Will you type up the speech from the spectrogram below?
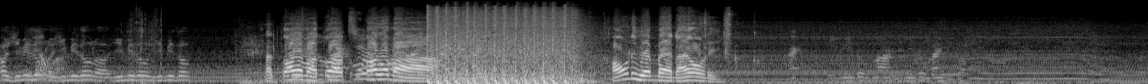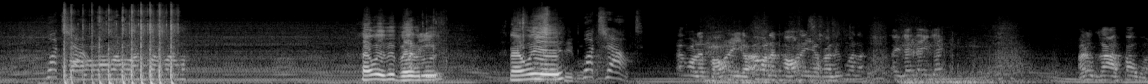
အော်ရင်မီဆုံးတော့ရင်မီဆုံးတော့ရင်မီဆုံးရင်မီဆုံးဟာသွားရမှာသွားသွားရမှာခေါင်းလေးပဲမှန်နိုင်အောင်နေဒီမီတော့ပါဒီမီတော့လိုက်တော့ Watch ဝါ out! ဝါဝါဝါဝါဝါနိုင်ဝေးဘယ်ဘယ်လိုနိုင်ဝေး Watch out! အဲ့ကောင်လည်းပေါင်းနေရောအဲ့ကောင်လည်းပေါင်းနေရောကလည်းကွာလိုက်လိုက်လိုက်လိုက်အဲ့တော့ကပေါက်ပါ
